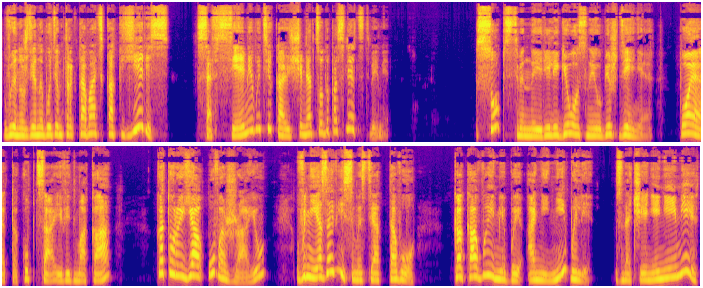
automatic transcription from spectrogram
вынуждены будем трактовать как ересь со всеми вытекающими отсюда последствиями. Собственные религиозные убеждения поэта, купца и ведьмака, которые я уважаю, вне зависимости от того, каковыми бы они ни были, значения не имеют.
